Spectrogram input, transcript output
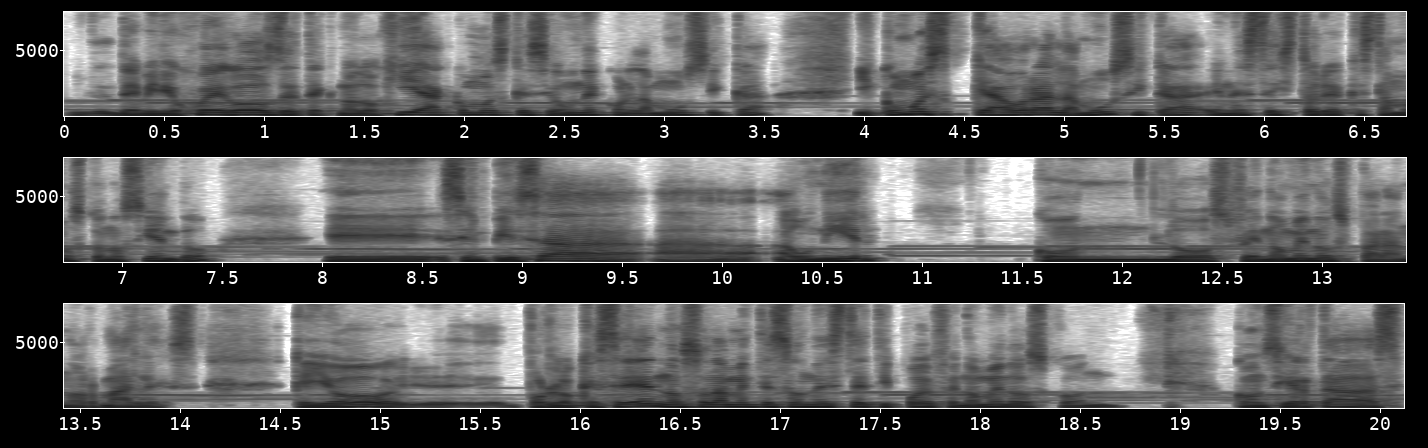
de videojuegos, de tecnología, cómo es que se une con la música y cómo es que ahora la música en esta historia que estamos conociendo eh, se empieza a unir con los fenómenos paranormales. Que yo, por lo que sé, no solamente son este tipo de fenómenos con, con ciertas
